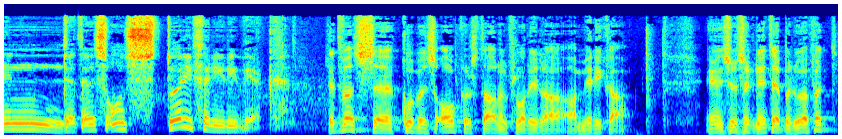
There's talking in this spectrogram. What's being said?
en dit is ons storie vir hierdie week. Dit was uh, Kobus Olkers daar in Florida, Amerika. En soos ek net beloof het,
